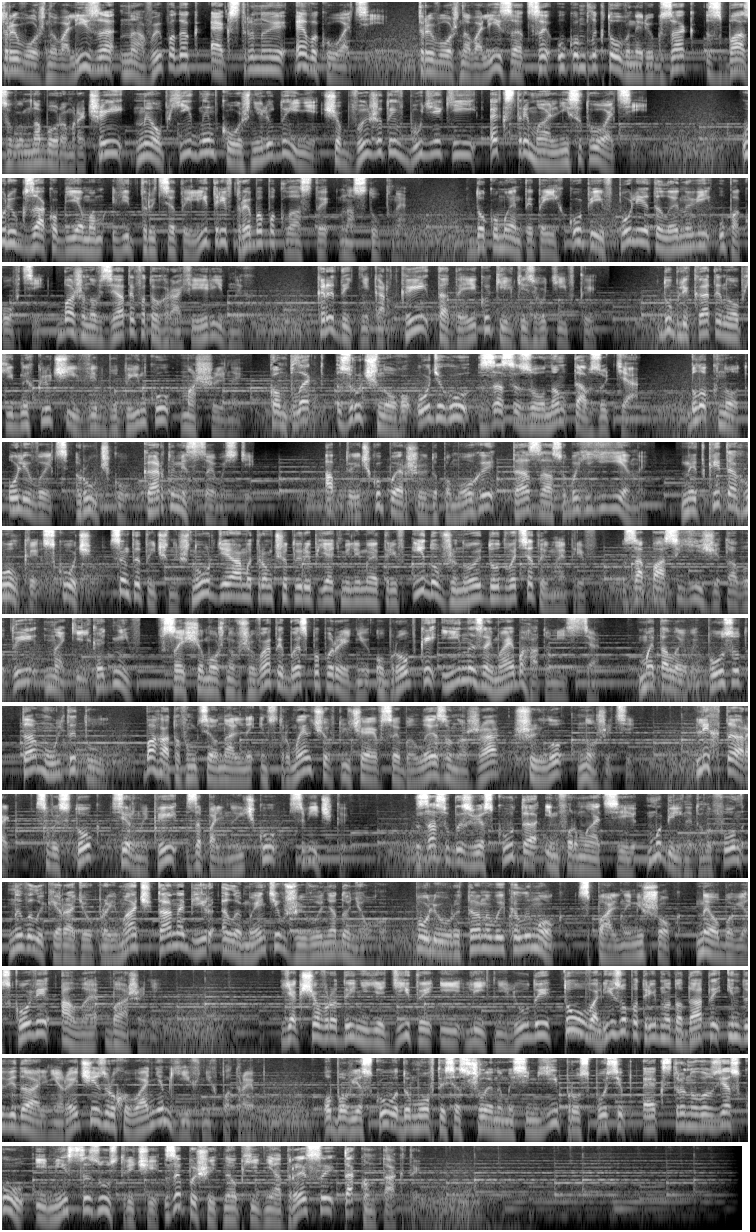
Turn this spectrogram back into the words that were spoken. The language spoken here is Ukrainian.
Тривожна валіза на випадок екстреної евакуації. Тривожна валіза це укомплектований рюкзак з базовим набором речей, необхідним кожній людині, щоб вижити в будь-якій екстремальній ситуації. У рюкзак об'ємом від 30 літрів треба покласти наступне: документи та їх копії в поліетиленовій упаковці. Бажано взяти фотографії рідних, кредитні картки та деяку кількість готівки, дублікати необхідних ключів від будинку, машини, комплект зручного одягу за сезоном та взуття, блокнот, олівець, ручку, карту місцевості, аптечку першої допомоги та засоби гігієни. Нитки та голки, скотч, синтетичний шнур діаметром 4-5 мм і довжиною до 20 метрів, запас їжі та води на кілька днів. Все, що можна вживати без попередньої обробки і не займає багато місця. Металевий посуд та мультитул. Багатофункціональний інструмент, що включає в себе лезо ножа, шило, ножиці. Ліхтарик, свисток, сірники, запальничку, свічки. Засоби зв'язку та інформації, мобільний телефон, невеликий радіоприймач та набір елементів живлення до нього. Поліуретановий килимок, спальний мішок. Не обов'язкові, але бажані. Якщо в родині є діти і літні люди, то у валізу потрібно додати індивідуальні речі з урахуванням їхніх потреб. Обов'язково домовтеся з членами сім'ї про спосіб екстреного зв'язку і місце зустрічі. Запишіть необхідні адреси та контакти.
